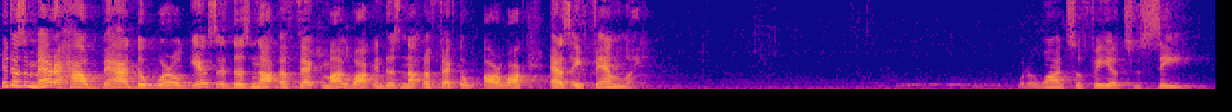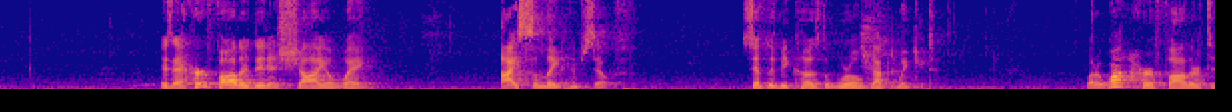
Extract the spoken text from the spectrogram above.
It doesn't matter how bad the world gets, it does not affect my walk and does not affect the, our walk as a family. What I want Sophia to see is that her father didn't shy away, isolate himself, simply because the world got wicked. What I want her father to,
